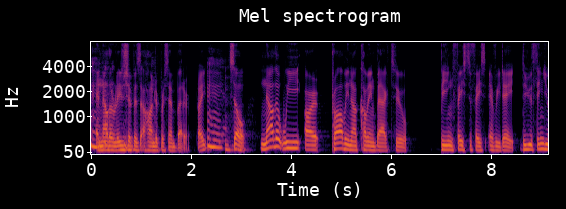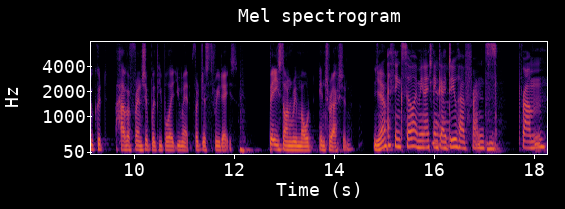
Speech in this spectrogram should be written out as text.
and now the relationship is hundred percent better, right? So now that we are probably not coming back to being face to face every day, do you think you could have a friendship with people that you met for just three days, based on remote interaction? Yeah. I think so. I mean, I think I do have friends from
